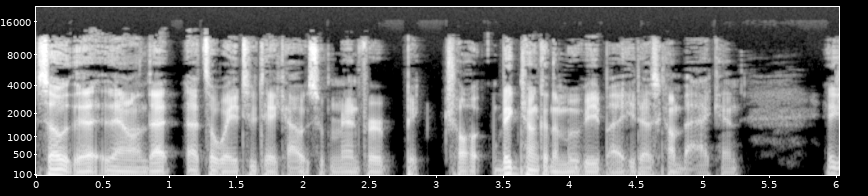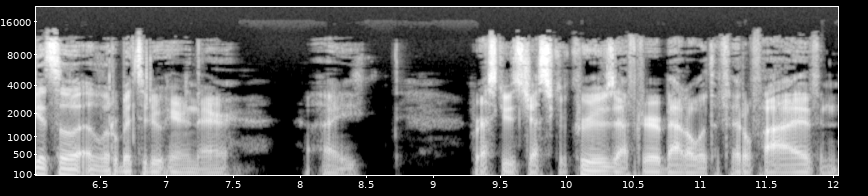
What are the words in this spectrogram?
So you know that that's a way to take out Superman for a big ch- big chunk of the movie, but he does come back and he gets a, a little bit to do here and there. Uh, he rescues Jessica Cruz after a battle with the Fatal Five and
